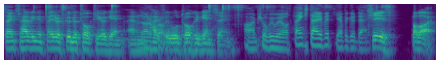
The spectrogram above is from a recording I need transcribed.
Thanks for having me, Peter. It's good to talk to you again. And hopefully, problem. we'll talk again soon. Oh, I'm sure we will. Thanks, David. You have a good day. Cheers. Bye bye.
